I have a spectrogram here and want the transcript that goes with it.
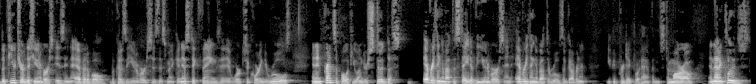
the future of this universe is inevitable because the universe is this mechanistic thing. It works according to rules. And in principle, if you understood the, everything about the state of the universe and everything about the rules that govern it, you could predict what happens tomorrow. And that includes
